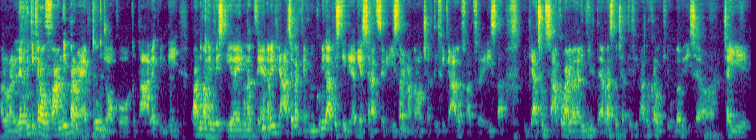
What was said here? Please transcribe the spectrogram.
Allora, l'equity crowdfunding per me è un gioco totale, quindi quando vado a investire in un'azienda mi piace perché comunque mi dà questa idea di essere azionista, mi mandano il certificato, sono azionista, mi piace un sacco, ma arriva dall'Inghilterra questo certificato Crowdcube, mi dice oh, c'hai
